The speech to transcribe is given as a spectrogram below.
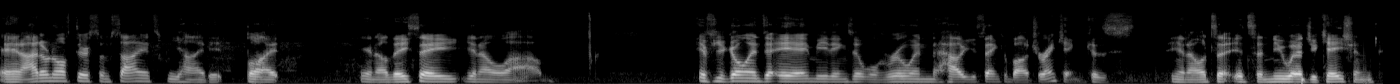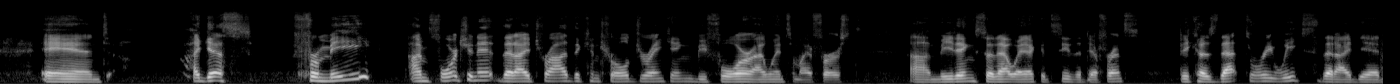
And I don't know if there's some science behind it, but You know, they say, you know, um, if you go into AA meetings, it will ruin how you think about drinking because you know it's a it's a new education, and I guess for me, I'm fortunate that I tried the controlled drinking before I went to my first uh, meeting, so that way I could see the difference. Because that three weeks that I did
